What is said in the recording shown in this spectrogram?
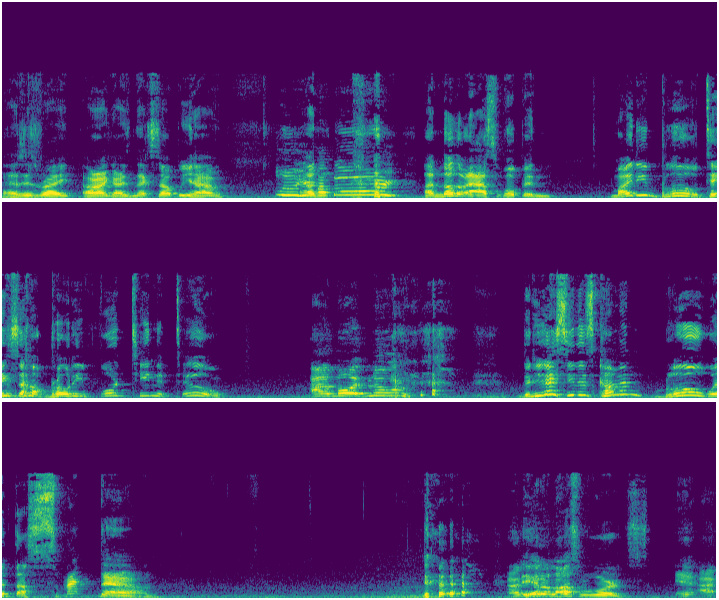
That is right. All right, guys. Next up, we have Blue, you're An- my boy! another ass whooping. Mighty Blue takes out Brody 14 to 2. Out boy blue. Did you guys see this coming? Blue with a smackdown. I, He had a loss for words. I,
